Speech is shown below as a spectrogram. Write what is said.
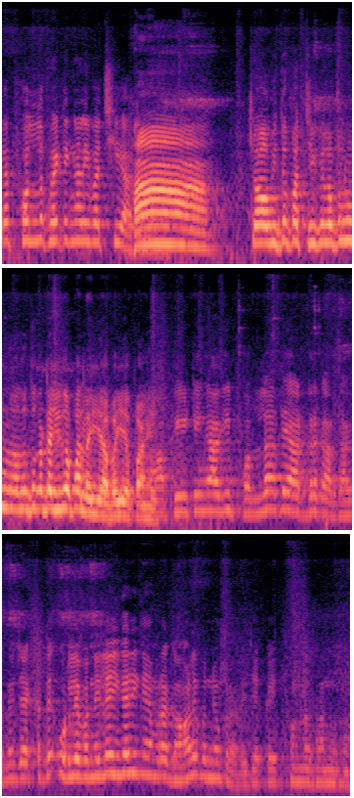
ਤੇ ਫੁੱਲ ਫਿਟਿੰਗ ਵਾਲੀ ਬੱਚੀ ਆ ਗਈ। ਹਾਂ 24 ਤੋਂ 25 ਕਿਲੋ ਭਲੂਣ ਦਾ ਦੁੱਧ ਕੱਢਿਆ ਜਦੋਂ ਆਪਾਂ ਲਈ ਆ ਬਾਈ ਆਪਾਂ ਇਹ। ਹਾਂ ਫੀਟਿੰਗ ਆ ਗਈ ਫੁੱਲ ਤੇ ਆਰਡਰ ਕਰ ਸਕਦੇ ਹੋ ਚੈੱਕ ਤੇ। ਉਰਲੇ ਬੰਨੇ ਲਈ ਕਰੀ ਕੈਮਰਾ ਗਾਂ ਵਾਲੇ ਕਰਾ ਦੇ ਚੈੱਕ ਇੱਥੋਂ ਨਾ ਸਾਨੂੰ ਤਾਂ।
